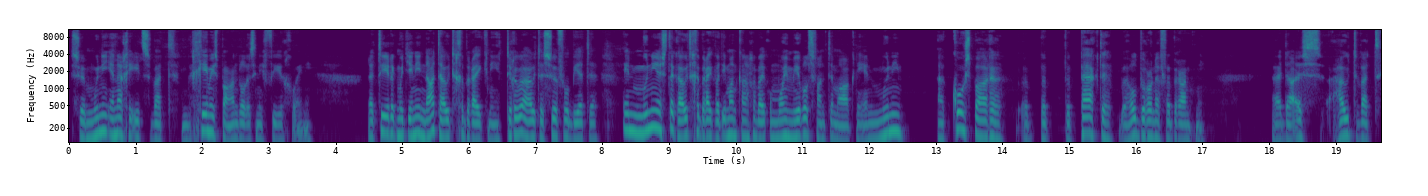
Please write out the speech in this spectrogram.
So moenie enige iets wat chemies behandel is in die vuur gooi nie. Natuurlik moet jy nie nat hout gebruik nie. Droë hout is soveel beter en moenie 'n stuk hout gebruik wat iemand kan gebruik om mooi meubels van te maak nie en moenie 'n kosbare be, beperkte hulpbronne verbrand nie. Uh, daar is hout wat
